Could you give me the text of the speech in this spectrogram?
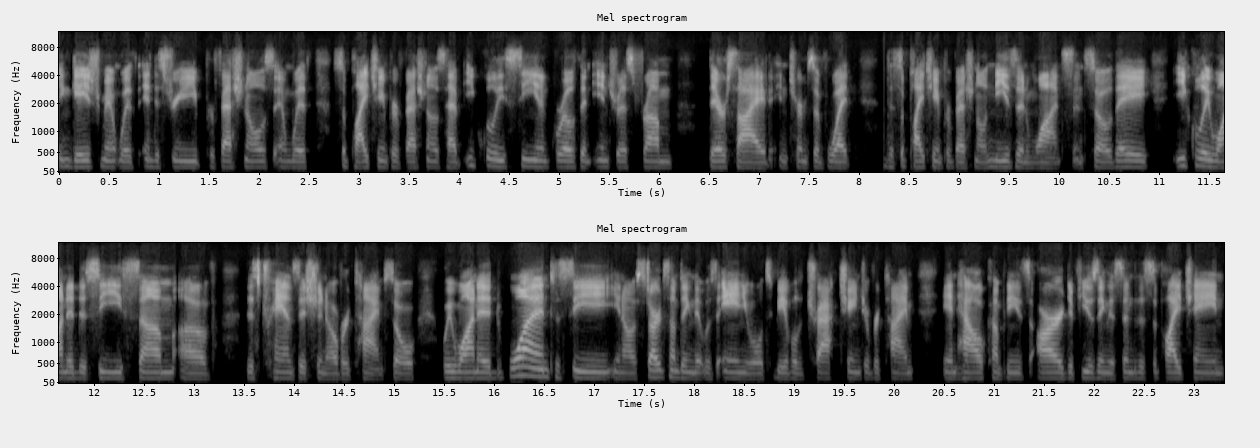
engagement with industry professionals and with supply chain professionals have equally seen a growth and interest from their side in terms of what the supply chain professional needs and wants and so they equally wanted to see some of this transition over time. So we wanted one to see, you know, start something that was annual to be able to track change over time in how companies are diffusing this into the supply chain,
